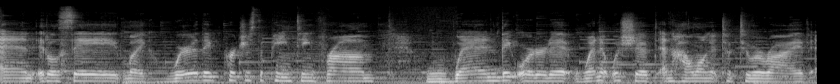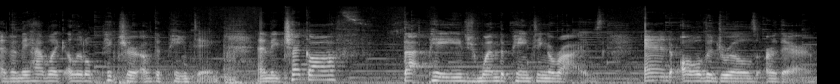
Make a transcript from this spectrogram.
and it'll say like where they purchased the painting from, when they ordered it, when it was shipped, and how long it took to arrive. And then they have like a little picture of the painting. And they check off that page when the painting arrives. And all the drills are there.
